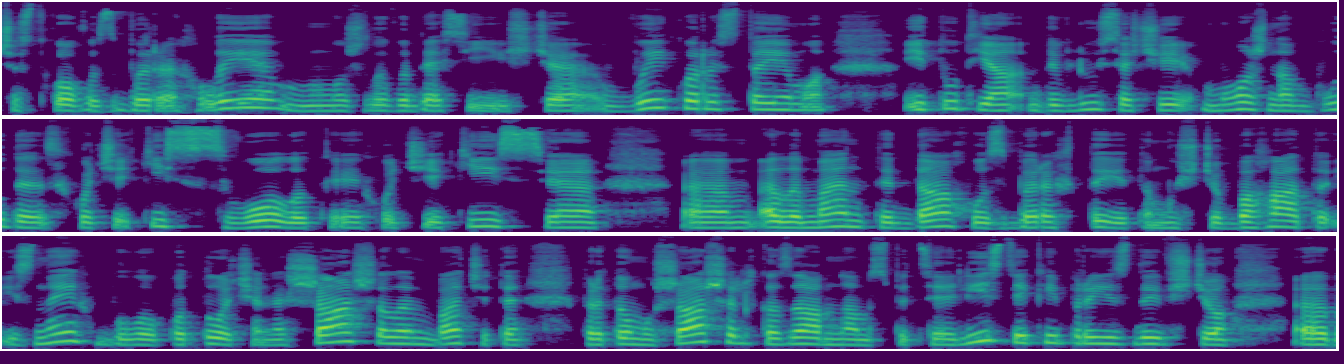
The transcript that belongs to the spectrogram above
частково зберегли, можливо, десь її ще використаємо. І тут я дивлюся, чи можна буде хоч якісь сволоки, хоч якісь е, ем, елементи даху зберегти, тому що багато із них було поточене шашелем. Бачите, при тому шашель казав нам спеціаліст, який приїздив, що, е,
